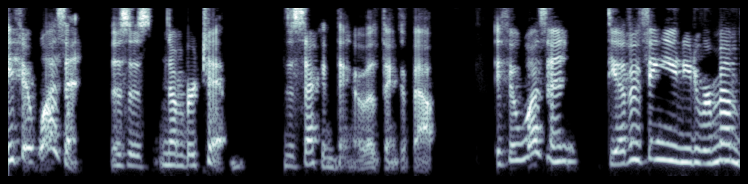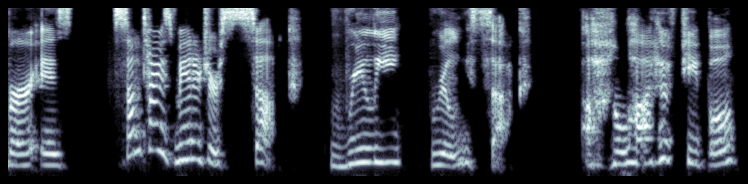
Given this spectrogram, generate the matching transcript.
If it wasn't, this is number two, the second thing I would think about. If it wasn't, the other thing you need to remember is sometimes managers suck, really, really suck. A lot of people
